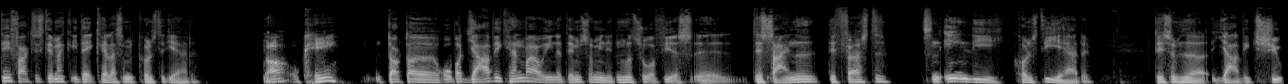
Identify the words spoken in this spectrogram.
Det er faktisk det, man i dag kalder som et kunstigt hjerte. Nå, okay. Dr. Robert Jarvik, han var jo en af dem, som i 1982 øh, designede det første sådan egentlige kunstige hjerte. Det, som hedder Jarvik 7.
